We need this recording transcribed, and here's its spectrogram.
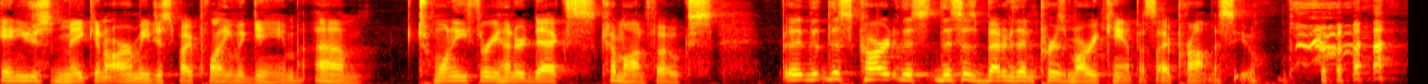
and you just make an army just by playing the game. Um, 2,300 decks. Come on, folks. This card, this this is better than Prismari Campus. I promise you.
